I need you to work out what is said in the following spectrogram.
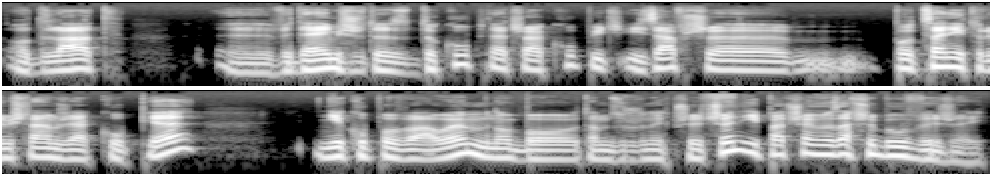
od lat yy, wydaje mi się, że to jest dokupne, trzeba kupić i zawsze po cenie, której myślałem, że ja kupię, nie kupowałem, no bo tam z różnych przyczyn i patrzyłem, że zawsze był wyżej.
